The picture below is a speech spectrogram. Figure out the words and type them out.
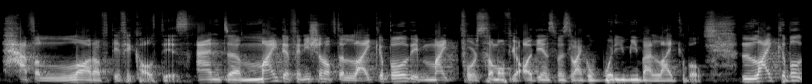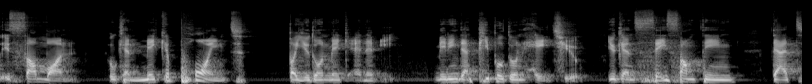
have a lot of difficulties. And uh, my definition of the likable, it might, for some of your audience, was like, what do you mean by likable? Likable is someone who can make a point, but you don't make enemy, meaning that people don't hate you. You can say something that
